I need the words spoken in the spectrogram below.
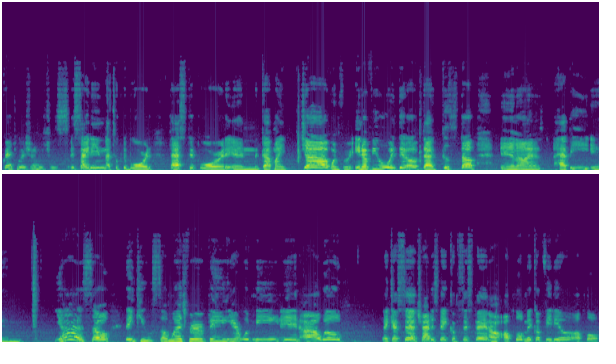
graduation, which was exciting. I took the board, passed the board, and got my job. Went for an interview and did all that good stuff. And I'm happy. And yeah, so thank you so much for being here with me. And I will, like I said, try to stay consistent. I'll upload makeup video, upload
